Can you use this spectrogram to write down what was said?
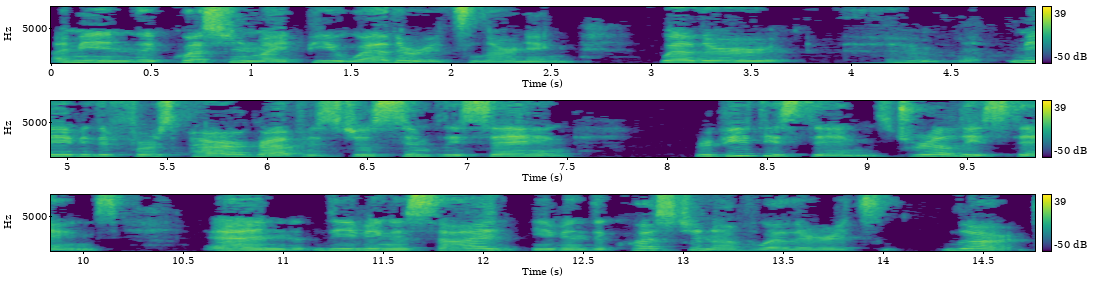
I mean, the question might be whether it's learning, whether uh, maybe the first paragraph is just simply saying, repeat these things, drill these things, and leaving aside even the question of whether it's learned.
